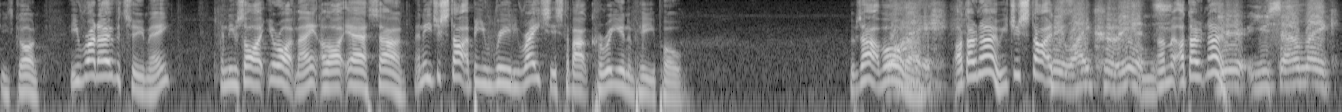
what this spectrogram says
he's gone. He ran over to me, and he was like, "You're right, mate." I'm like, "Yeah, sound." And he just started being really racist about Korean people. It was out of order. Why? I don't know. You just started. Wait, why Koreans? I, mean, I don't know. You're, you sound like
